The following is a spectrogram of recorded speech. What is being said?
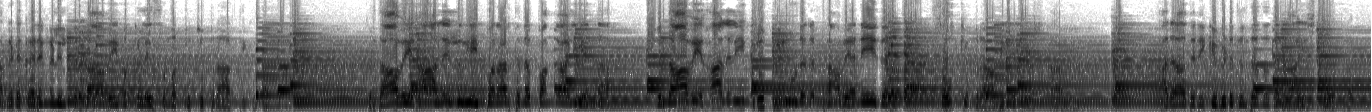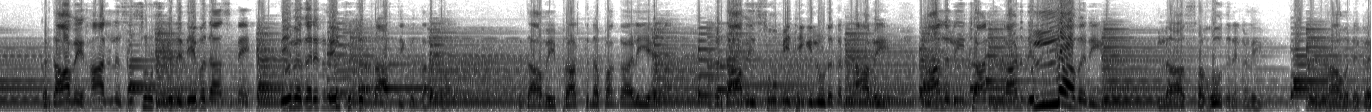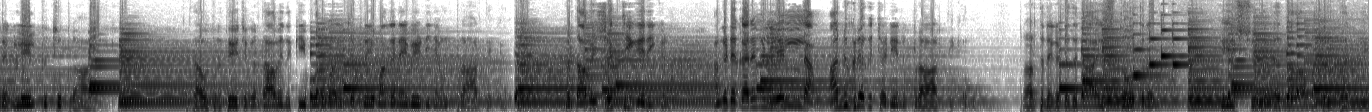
അങ്ങയുടെ കരങ്ങളിൽ കർത്താവെ മക്കളെ സമർപ്പിച്ച് പ്രാർത്ഥിക്കുന്നു. കർത്താവെ ഹാലലുയ ഈ പ്രാർത്ഥന പങ്കാളി എന്ന കർത്താവെ ഹാലലി ഗ്രൂപ്പിലൂടെ കർത്താവെ അനേകർ സൗഖ്യം കർത്താവേ. ആരാധനയ്ക്ക് വിടുതൽ തന്നതിനായി സ്തോത്രം. കർത്താവെ ഹാലിൽ ശുശ്രൂഷിക്കുന്ന ദേവദാസനെ ദൈവകരങ്ങൾ ഏൽപ്പിച്ച് പ്രാർത്ഥിക്കുന്ന കർത്താവെ പ്രാർത്ഥന പങ്കാളിയെ കർത്താവെ സൂ മീറ്റിംഗിലൂടെ കർത്താവെ ഹാലലി ഈ ചാനൽ കാണുന്ന എല്ലാവരെയും എല്ലാ സഹോദരങ്ങളെയും കർത്താവിന്റെ കരങ്ങളിൽ ഏൽപ്പിച്ച് പ്രാർത്ഥിക്കുന്നു. കർത്താവ് പ്രത്യേകിച്ച് കർത്താവിന്റെ കീബോർഡ് വായിച്ച പ്രിയ മകനെ വേണ്ടി ഞങ്ങൾ പ്രാർത്ഥിക്കുന്നു. കർത്താവെ ശക്തീകരിക്കണം. അങ്ങയുടെ കരങ്ങളിലെല്ലാം അനുഗ്രഹിച്ചടിയൻ പ്രാർത്ഥിക്കുന്നു. പ്രാർത്ഥന ഘട്ടത്തിനായി സ്തോത്രം. യേശുവിന്റെ നാമത്തിൽ തന്നെ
